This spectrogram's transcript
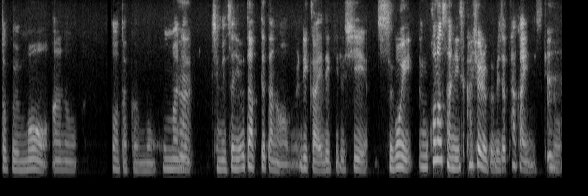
ト君もあのそうた君もほんまにはい緻密に歌ってたのは理解できるしすごいでもこの3人歌唱力めっちゃ高いんですけど、うん。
